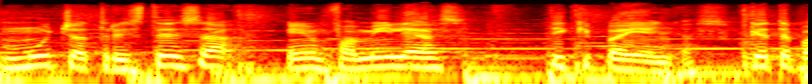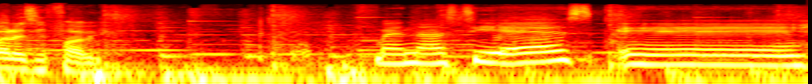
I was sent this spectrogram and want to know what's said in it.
mucha tristeza en familias tiquipayeñas. ¿Qué te parece, Fabi? Bueno, así es. Eh,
